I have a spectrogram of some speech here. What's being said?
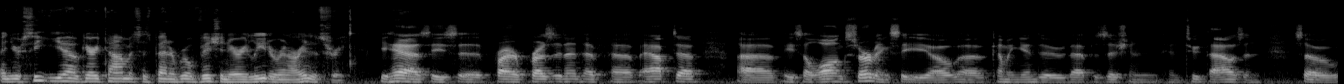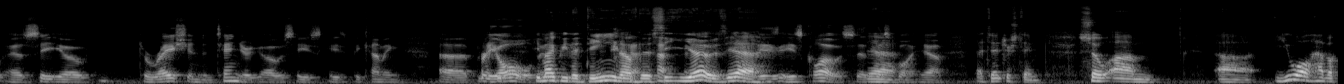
And your CEO, Gary Thomas, has been a real visionary leader in our industry. He has. He's a prior president of, of APTA. Uh, he's a long serving CEO uh, coming into that position in 2000. So, as CEO duration and tenure goes, he's, he's becoming uh, pretty he, old. He might be the dean of the CEOs, yeah. he's, he's close at yeah. this point, yeah. That's interesting. So, um, uh, you all have a,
